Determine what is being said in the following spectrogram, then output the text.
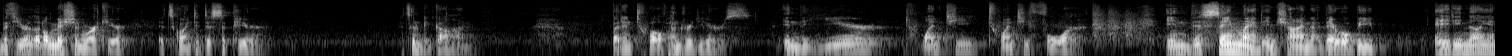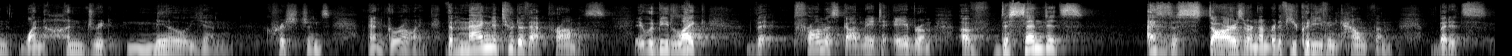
with your little mission work here, it's going to disappear. It's going to be gone. But in 1200 years, in the year 2024, in this same land, in China, there will be 80 million, 100 million Christians and growing. The magnitude of that promise, it would be like the promise God made to Abram of descendants as the stars are numbered, if you could even count them. But it's,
